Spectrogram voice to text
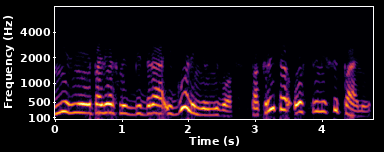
Нижняя поверхность бедра и голени у него покрыта острыми шипами,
